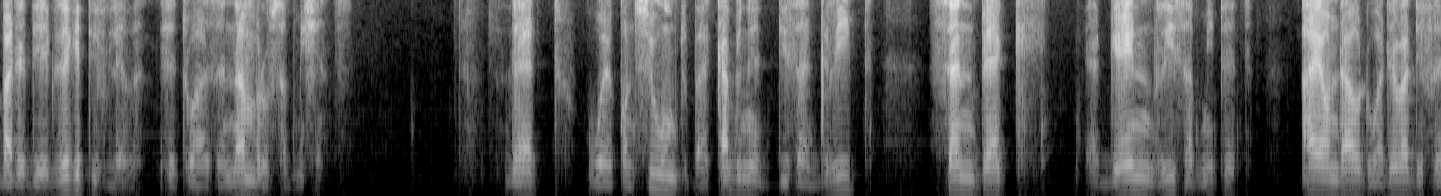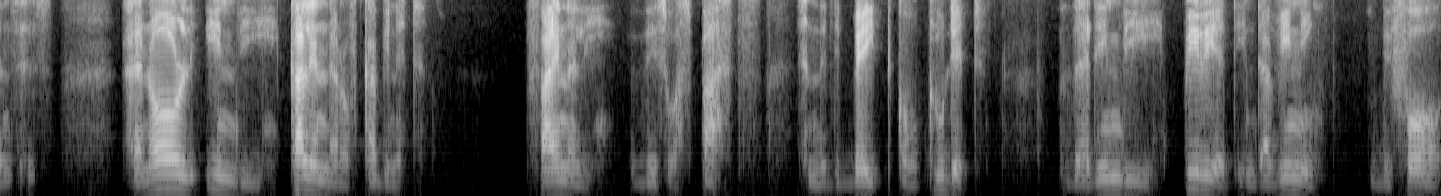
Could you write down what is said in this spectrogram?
but at the executive level, it was a number of submissions that were consumed by cabinet, disagreed, sent back, again resubmitted, ironed out whatever differences, and all in the calendar of cabinet. Finally, this was passed and the debate concluded that in the period intervening before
